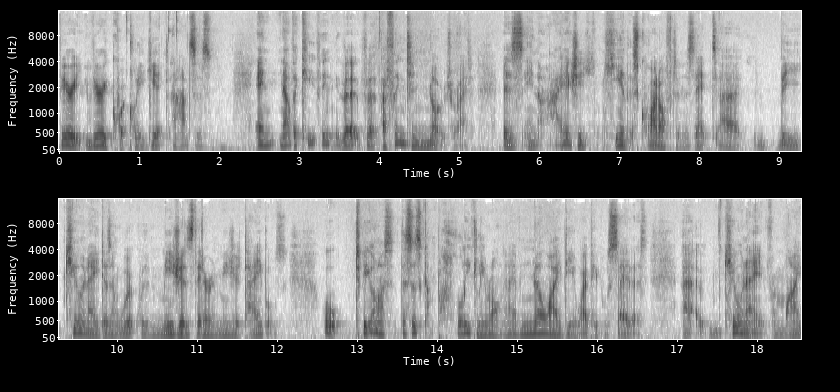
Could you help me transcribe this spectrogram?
very very quickly get answers. And now the key thing, the, the a thing to note, right, is, and I actually hear this quite often, is that uh, the Q and A doesn't work with measures that are in measure tables. Well, to be honest, this is completely wrong, and I have no idea why people say this. Uh, Q&A, from my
